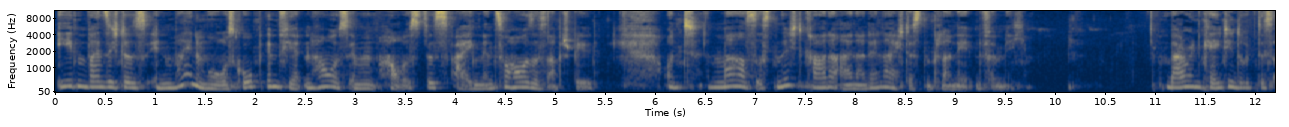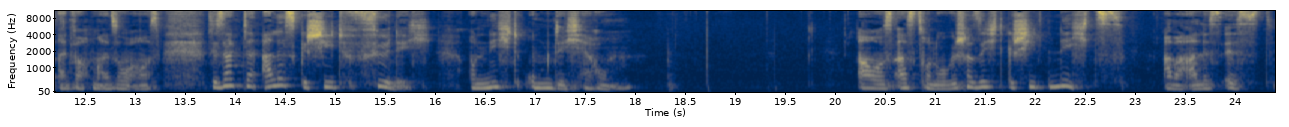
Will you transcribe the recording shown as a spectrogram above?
Eben weil sich das in meinem Horoskop im vierten Haus, im Haus des eigenen Zuhauses abspielt. Und Mars ist nicht gerade einer der leichtesten Planeten für mich. Byron Katie drückt es einfach mal so aus. Sie sagte, alles geschieht für dich und nicht um dich herum. Aus astrologischer Sicht geschieht nichts, aber alles ist.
